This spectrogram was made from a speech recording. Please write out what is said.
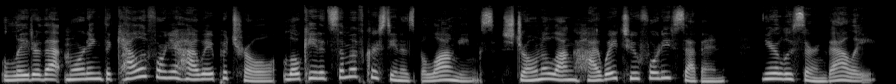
Later that morning, the California Highway Patrol located some of Christina's belongings strewn along Highway 247 near Lucerne Valley.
